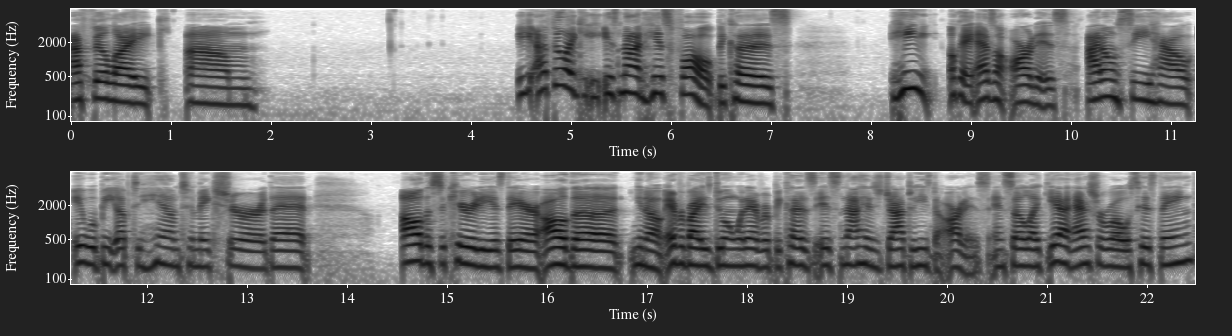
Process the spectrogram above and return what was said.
I feel like um I feel like it's not his fault because he okay, as an artist, I don't see how it would be up to him to make sure that all the security is there, all the, you know, everybody's doing whatever because it's not his job to, he's the artist. And so, like, yeah, Astroworld was his thing,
